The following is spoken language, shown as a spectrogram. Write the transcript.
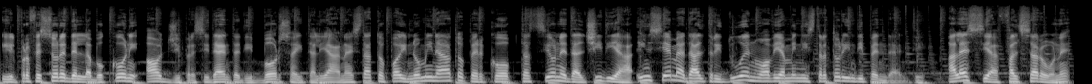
Il professore della Bocconi, oggi presidente di Borsa Italiana, è stato poi nominato per cooptazione dal CDA insieme ad altri due nuovi amministratori indipendenti, Alessia Falsarone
